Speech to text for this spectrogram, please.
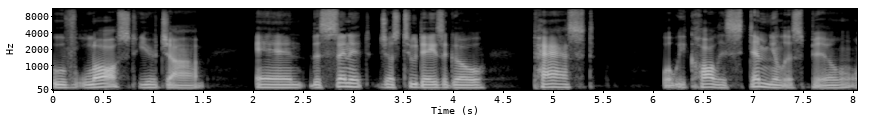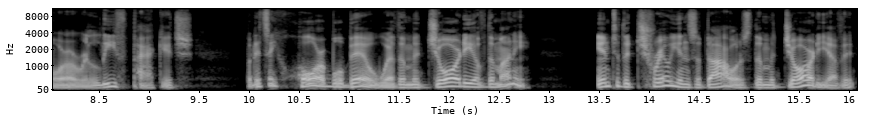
who've lost your job. And the Senate just two days ago passed what we call a stimulus bill or a relief package, but it's a horrible bill where the majority of the money, into the trillions of dollars, the majority of it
